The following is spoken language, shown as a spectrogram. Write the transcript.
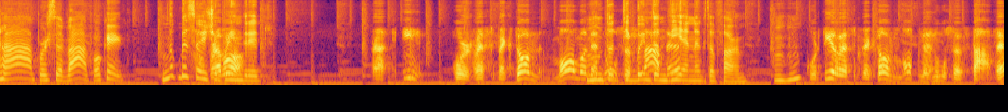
Ah, po se vap, okay. Nuk besoj që prindërit. Pra ti kur respekton momën e nusës. Mund të t'i bëjmë të ndihen në këtë formë. Mm -hmm. Kur ti respekton momën e nusës tate,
